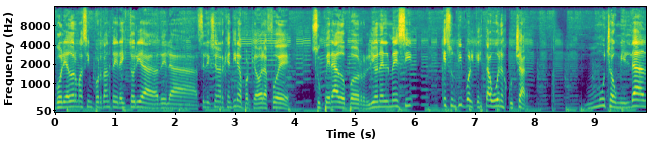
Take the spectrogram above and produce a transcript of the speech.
goleador más importante de la historia de la selección argentina, porque ahora fue superado por Lionel Messi, es un tipo el que está bueno escuchar. Mucha humildad,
